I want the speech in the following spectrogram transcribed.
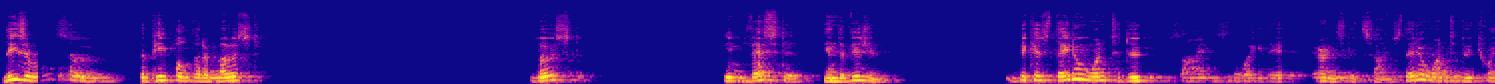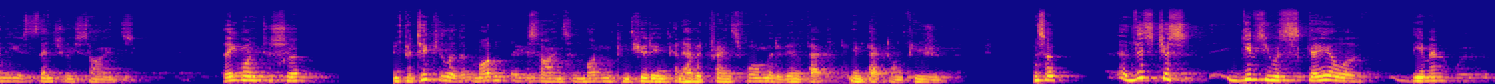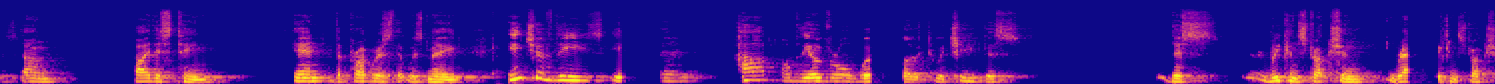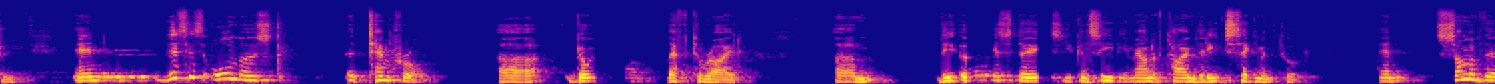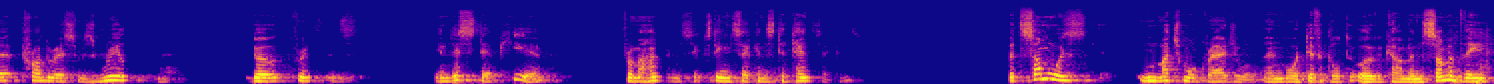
These are also the people that are most most invested in the vision because they don't want to do science the way their parents did science. They don't want to do 20th century science. They want to show, in particular, that modern data science and modern computing can have a transformative impact, impact on fusion. And so this just gives you a scale of the amount of work that was done by this team and the progress that was made. Each of these is part of the overall workflow to achieve this, this reconstruction, rapid reconstruction. And this is almost a temporal, uh, going left to right. Um, the earliest days, you can see the amount of time that each segment took. And some of the progress was really. Go, for instance, in this step here, from 116 seconds to 10 seconds. But some was much more gradual and more difficult to overcome. And some of the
